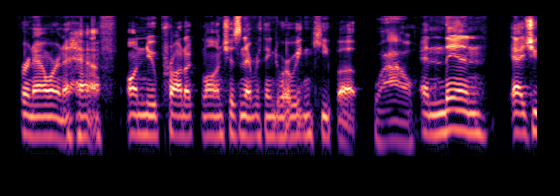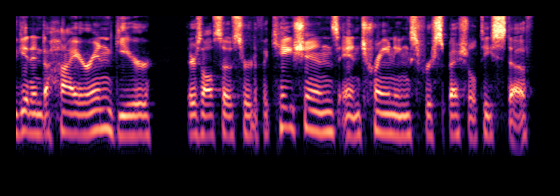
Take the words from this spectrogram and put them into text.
for an hour and a half on new product launches and everything to where we can keep up. Wow. And then as you get into higher end gear, there's also certifications and trainings for specialty stuff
